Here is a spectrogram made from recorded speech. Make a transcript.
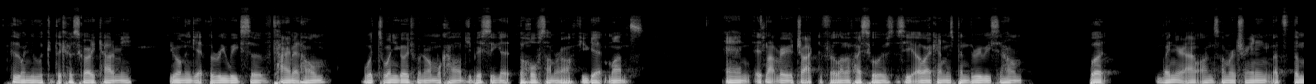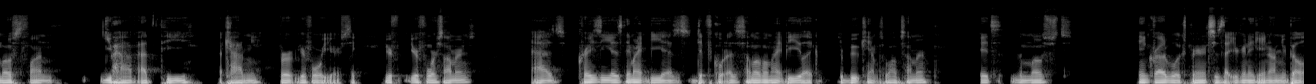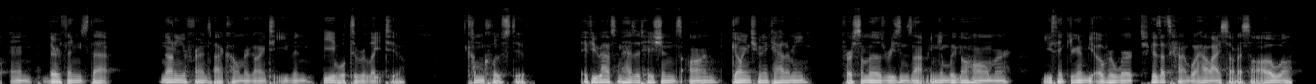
because when you look at the Coast Guard Academy, you only get three weeks of time at home. Which when you go to a normal college, you basically get the whole summer off. You get months, and it's not very attractive for a lot of high schoolers to see. Oh, I can only spend three weeks at home. But when you're out on summer training, that's the most fun you have at the academy for your four years. Like your your four summers as crazy as they might be, as difficult as some of them might be, like your boot camp swab summer, it's the most incredible experiences that you're going to gain on your belt. And they're things that none of your friends back home are going to even be able to relate to, come close to. If you have some hesitations on going to an academy for some of those reasons, not being able to go home, or you think you're going to be overworked, because that's kind of how I saw it. I saw, oh, well,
